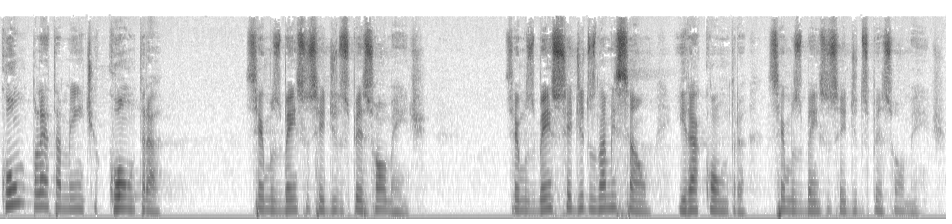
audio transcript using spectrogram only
completamente contra sermos bem-sucedidos pessoalmente. Sermos bem-sucedidos na missão irá contra sermos bem-sucedidos pessoalmente.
